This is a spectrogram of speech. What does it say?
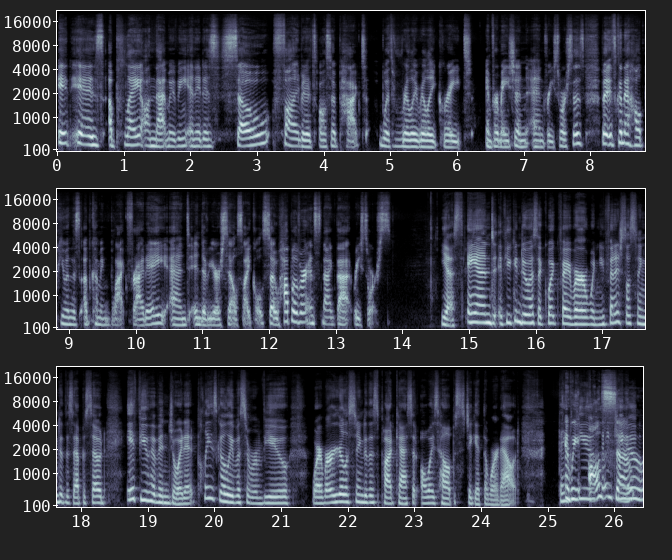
it is a play on that movie and it is so fun, but it's also packed with really, really great information and resources. But it's going to help you in this upcoming Black Friday and end of year sale cycle. So hop over and snag that resource. Yes. And if you can do us a quick favor when you finish listening to this episode, if you have enjoyed it, please go leave us a review wherever you're listening to this podcast. It always helps to get the word out. Thank and we you, also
